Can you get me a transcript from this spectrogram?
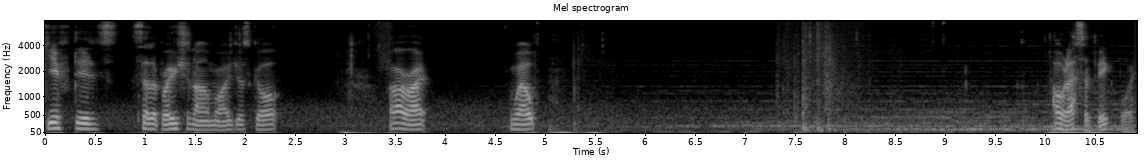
gifted celebration armor I just got. Alright. Well. Oh, that's a big boy.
